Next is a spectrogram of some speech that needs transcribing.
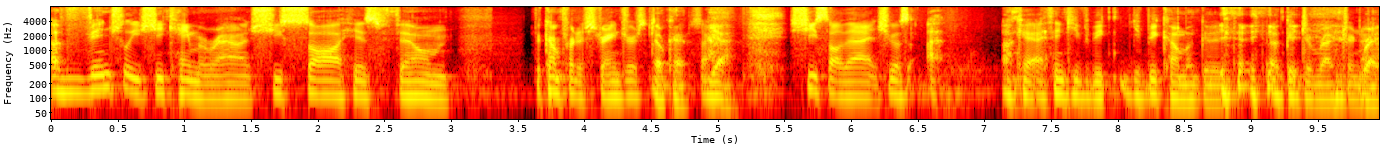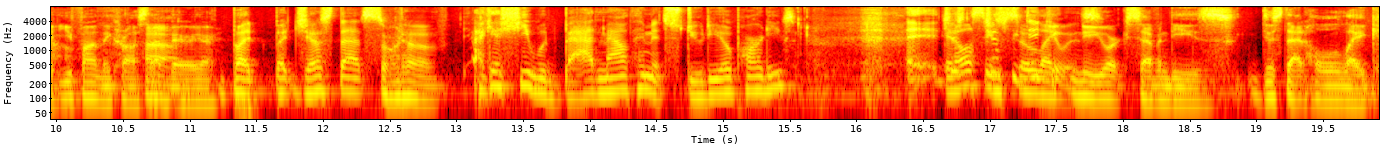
Eventually, she came around. She saw his film, The Comfort of Strangers. Okay, Sorry. yeah. She saw that and she goes, Okay, I think you've be, you've become a good a good director now. Right. You finally crossed that Um, barrier. But but just that sort of I guess she would badmouth him at studio parties. It just- all seems just so like. New York '70s, just that whole like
